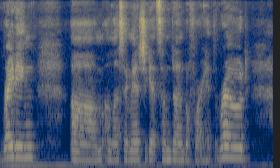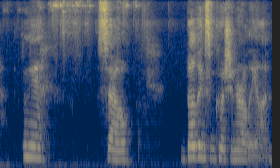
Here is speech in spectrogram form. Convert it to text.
writing um, unless I manage to get some done before I hit the road. Yeah. So building some cushion early on.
